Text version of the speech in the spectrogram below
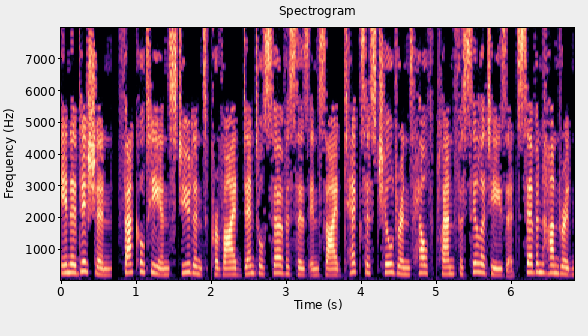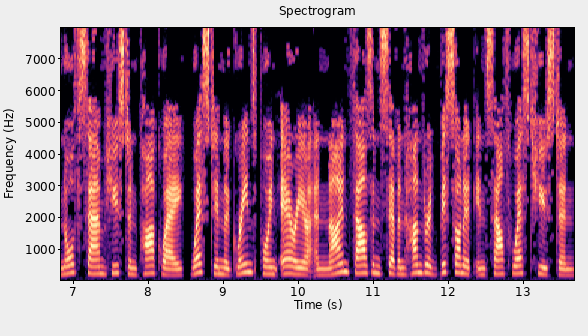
In addition, faculty and students provide dental services inside Texas Children's Health Plan facilities at 700 North Sam Houston Parkway, west in the Greenspoint area and 9700 Bissonnet in southwest Houston.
